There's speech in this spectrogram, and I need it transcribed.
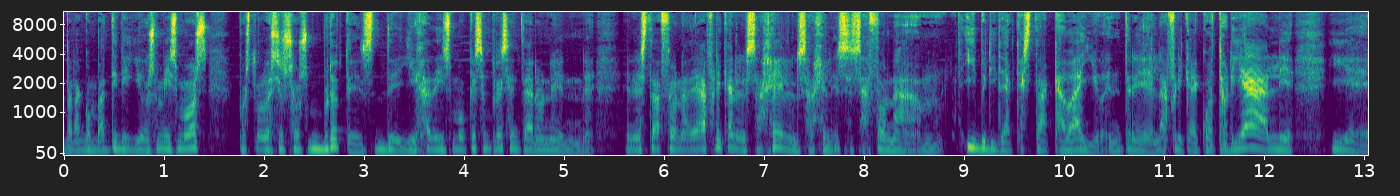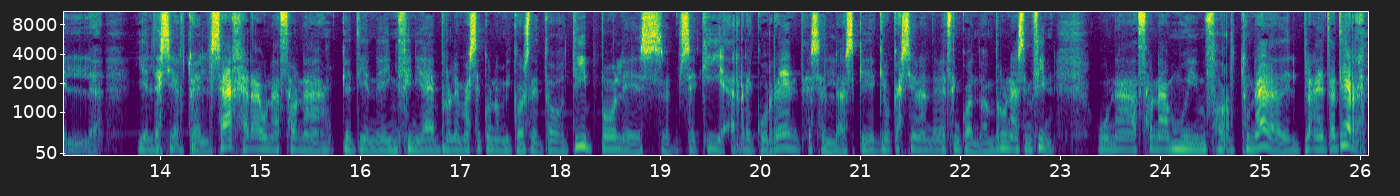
para combatir ellos mismos pues todos esos brotes de yihadismo que se presentaron en, esta zona de África, en el Sahel. El Sahel es esa zona mm, híbrida que está a caballo entre el África ecuatorial y el y el desierto del Sáhara, una zona que tiene infinidad de problemas económicos de todo tipo, les sequías recurrentes en las que, ocasionan de vez en cuando hambrunas, en fin, una zona muy infortunada del planeta Tierra.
